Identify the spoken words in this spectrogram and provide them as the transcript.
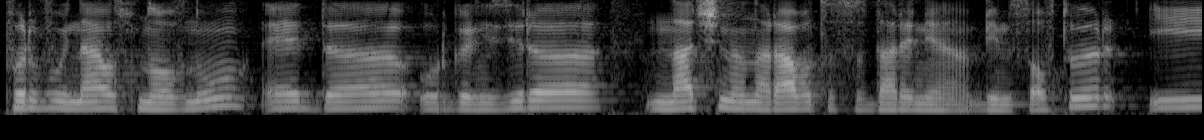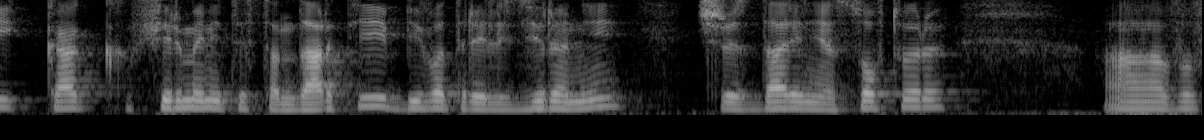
първо и най-основно е да организира начина на работа с дадения BIM софтуер и как фирмените стандарти биват реализирани чрез дадения софтуер а, в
